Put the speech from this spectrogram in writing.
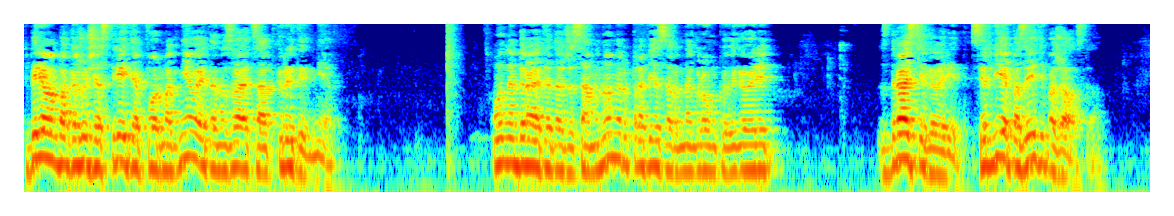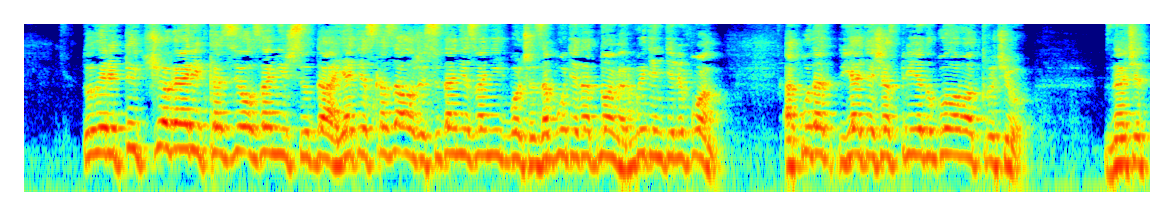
Теперь я вам покажу сейчас третья форма гнева, это называется открытый гнев. Он набирает этот же самый номер, профессор, на громкую и говорит, здрасте, говорит, Сергей, позовите, пожалуйста. Тут говорит, ты что, говорит, козел, звонишь сюда? Я тебе сказал уже, сюда не звонить больше, забудь этот номер, вытянь телефон. Откуда я тебе сейчас приеду, голову откручу. Значит,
